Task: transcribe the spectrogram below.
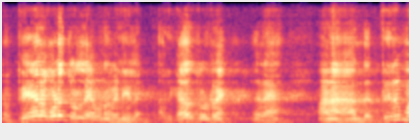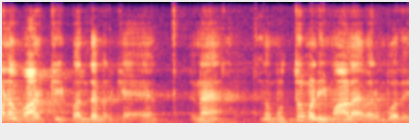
நான் பேரை கூட சொல்ல எவனும் வெளியில். அதுக்காக சொல்கிறேன் என்ன? ஆனால் அந்த திருமண வாழ்க்கை பந்தம் இருக்க என்ன இந்த முத்துமணி மாலை வரும்போது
